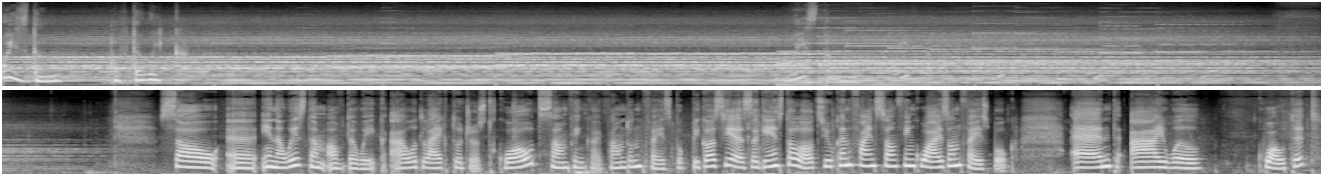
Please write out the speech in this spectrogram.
wisdom of the week. Wisdom. So, uh, in a wisdom of the week, I would like to just quote something I found on Facebook because, yes, against all odds, you can find something wise on Facebook, and I will quote it.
